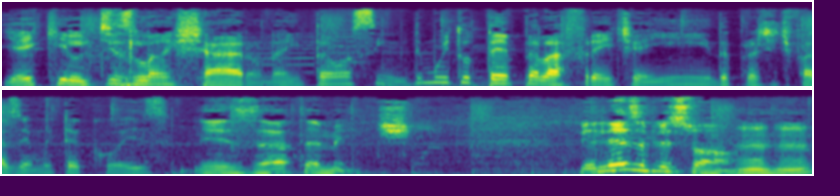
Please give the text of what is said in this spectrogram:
e aí que deslancharam, né? Então, assim, tem muito tempo pela frente ainda pra gente fazer muita coisa. Exatamente. Beleza, pessoal? Uhum.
